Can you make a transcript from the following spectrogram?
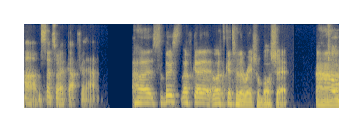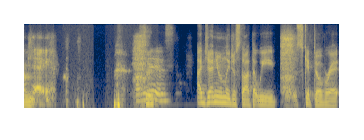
Um, so that's what I've got for that. uh, so there's let's get let's get to the Rachel bullshit. Um, okay. Oh, well, So- it is. I genuinely just thought that we skipped over it.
